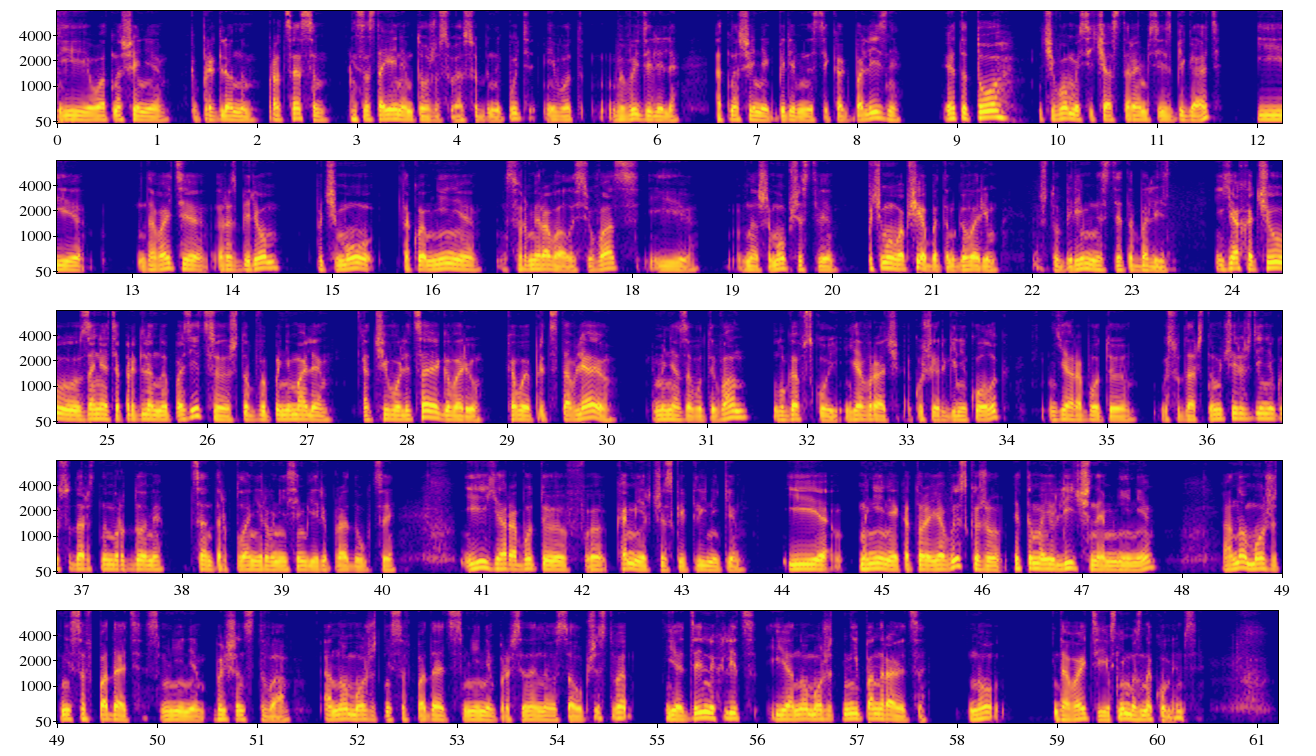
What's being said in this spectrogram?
И его отношение к определенным процессам и состояниям тоже свой особенный путь. И вот вы выделили отношение к беременности как к болезни. Это то, чего мы сейчас стараемся избегать. И давайте разберем, почему такое мнение сформировалось у вас и в нашем обществе? Почему вообще об этом говорим, что беременность – это болезнь? Я хочу занять определенную позицию, чтобы вы понимали, от чего лица я говорю, кого я представляю. Меня зовут Иван Луговской. Я врач-акушер-гинеколог. Я работаю в государственном учреждении, в государственном роддоме, Центр планирования семьи и репродукции. И я работаю в коммерческой клинике и мнение, которое я выскажу, это мое личное мнение. Оно может не совпадать с мнением большинства, оно может не совпадать с мнением профессионального сообщества и отдельных лиц, и оно может не понравиться. Но давайте с ним ознакомимся.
